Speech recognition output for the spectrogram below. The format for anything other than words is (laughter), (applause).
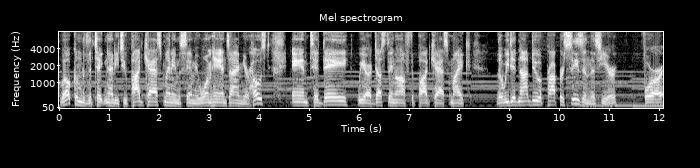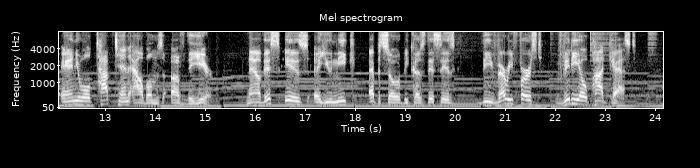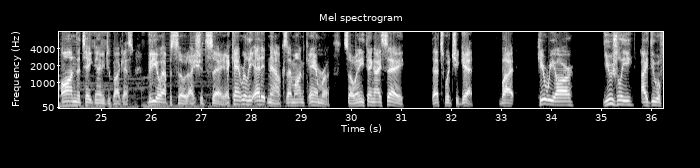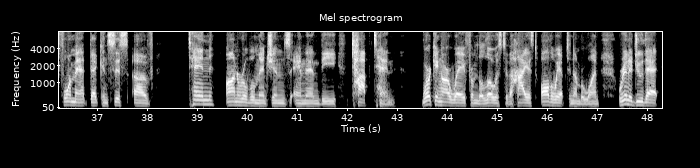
Welcome to the Take 92 podcast. My name is Sammy Warm Hands. I am your host. And today we are dusting off the podcast mic, though we did not do a proper season this year, for our annual top 10 albums of the year. Now, this is a unique episode because this is the very first video podcast on the Take 92 podcast. Video episode, I should say. I can't really edit now because I'm on camera. So anything I say, that's what you get. But here we are. Usually I do a format that consists of 10 honorable mentions and then the top 10, working our way from the lowest to the highest, all the way up to number one. We're going to do that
